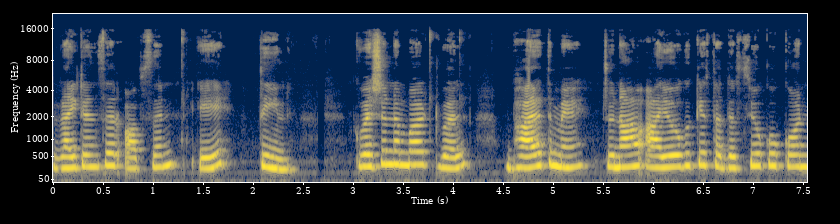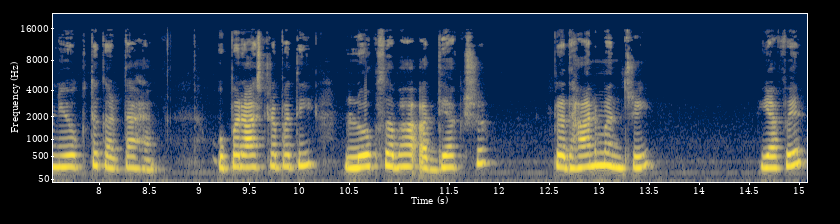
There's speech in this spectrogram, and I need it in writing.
राइट आंसर ऑप्शन ए तीन। क्वेश्चन नंबर ट्वेल्व भारत में चुनाव आयोग के सदस्यों को कौन नियुक्त करता है? उपराष्ट्रपति, लोकसभा अध्यक्ष, प्रधानमंत्री या फिर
